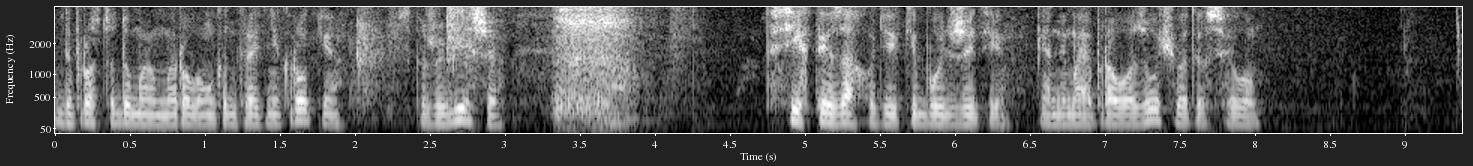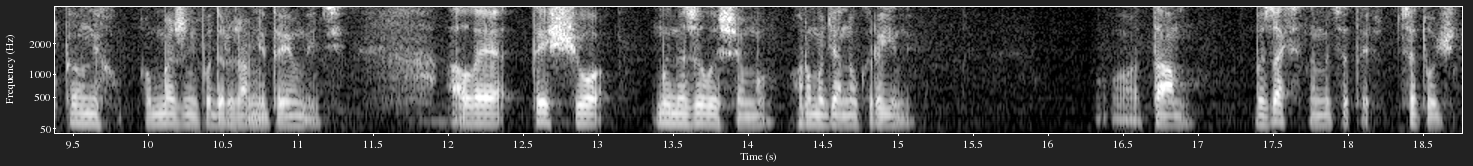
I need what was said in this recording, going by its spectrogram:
не просто думаємо, ми робимо конкретні кроки. Скажу більше. Всіх тих заходів, які будуть вжиті, я не маю права озвучувати в силу певних обмежень по державній таємниці. Але те, що ми не залишимо громадян України там беззахисними, це, те- це точно.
